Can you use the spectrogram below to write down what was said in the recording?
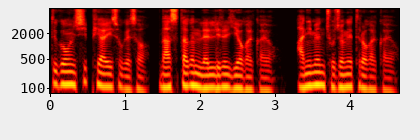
뜨거운 CPI 속에서 나스닥은 랠리를 이어갈까요? 아니면 조정에 들어갈까요?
